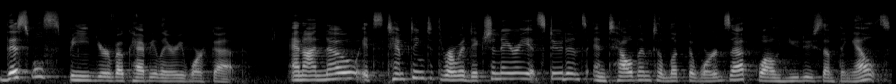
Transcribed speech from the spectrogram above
This will speed your vocabulary work up. And I know it's tempting to throw a dictionary at students and tell them to look the words up while you do something else,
